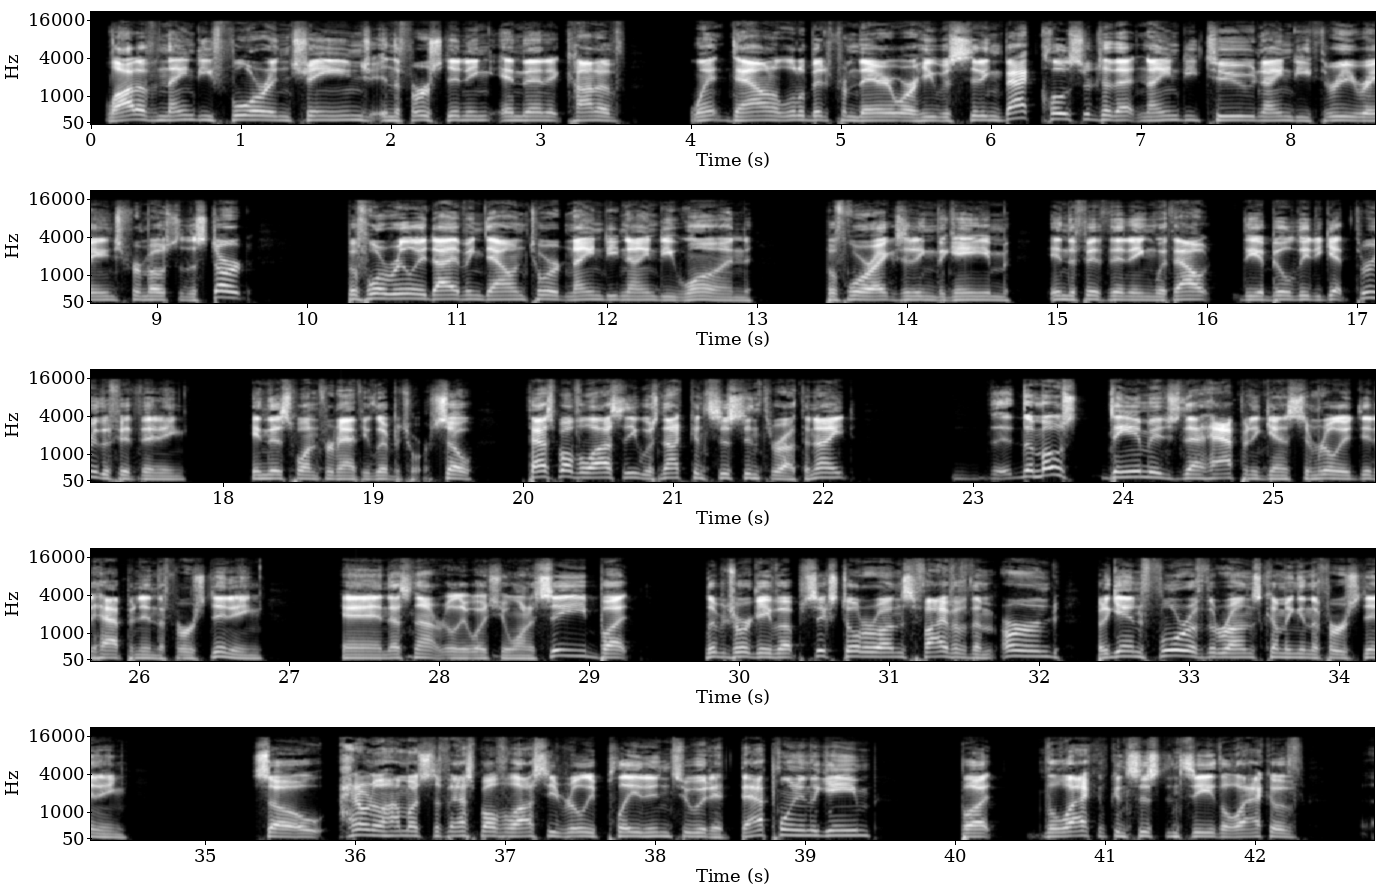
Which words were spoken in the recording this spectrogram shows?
A lot of 94 and change in the first inning, and then it kind of went down a little bit from there where he was sitting back closer to that 92 93 range for most of the start before really diving down toward 90 91 before exiting the game in the fifth inning without the ability to get through the fifth inning in this one for Matthew Liberatore. So fastball velocity was not consistent throughout the night. The, the most damage that happened against him really did happen in the first inning, and that's not really what you want to see, but Liberatore gave up six total runs, five of them earned, but again, four of the runs coming in the first inning. So I don't know how much the fastball velocity really played into it at that point in the game, but the lack of consistency, the lack of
